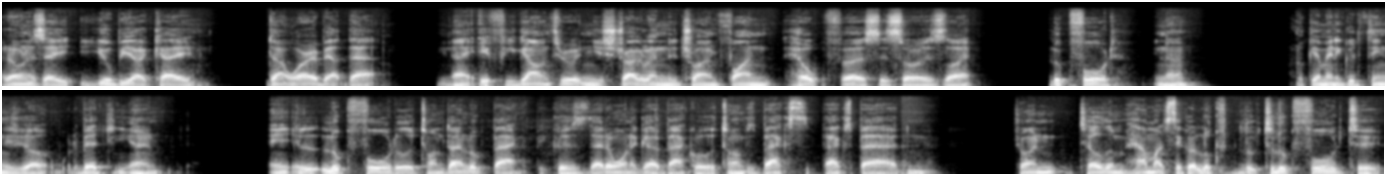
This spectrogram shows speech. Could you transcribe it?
I don't want to say you'll be okay. Don't worry about that. You know, if you're going through it and you're struggling to try and find help first, it's always like look forward. You know, look how many good things you got. What about you know? and Look forward all the time. Don't look back because they don't want to go back all the time because back's back's bad. And try and tell them how much they've got look, look to look forward to,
